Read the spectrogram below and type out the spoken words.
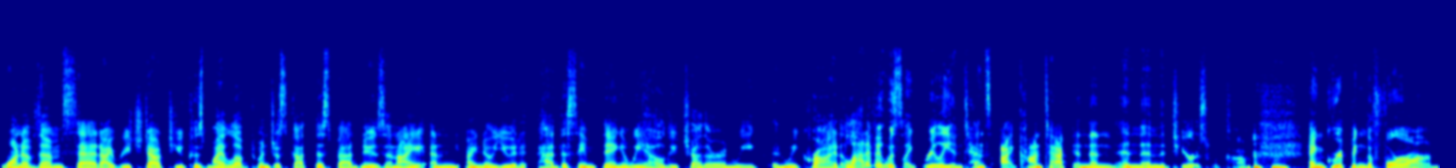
one of them said, I reached out to you because my loved one just got this bad news. And I, and I know you had had the same thing and we held each other and we, and we cried. A lot of it was like really intense eye contact. And then, and then the tears would come Mhm. and gripping the forearm.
